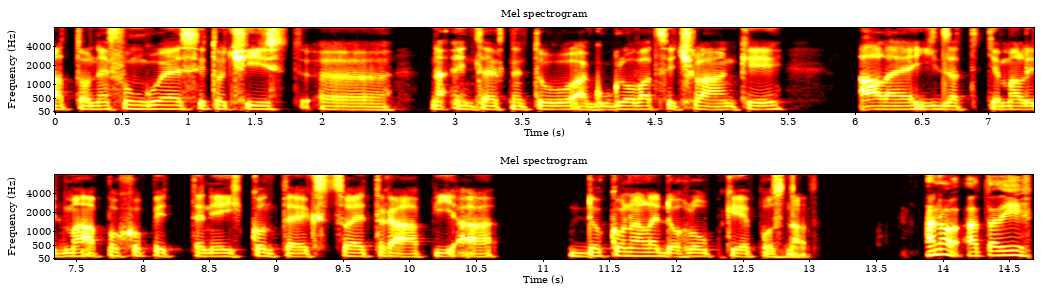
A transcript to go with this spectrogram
A to nefunguje si to číst uh, na internetu a googlovat si články, ale jít za těma lidma a pochopit ten jejich kontext, co je trápí a dokonale do hloubky je poznat. Ano, a tady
